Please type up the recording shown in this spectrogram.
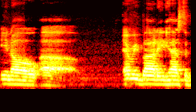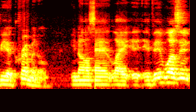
you know, uh, everybody has to be a criminal. You know what I'm saying? Like if it wasn't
